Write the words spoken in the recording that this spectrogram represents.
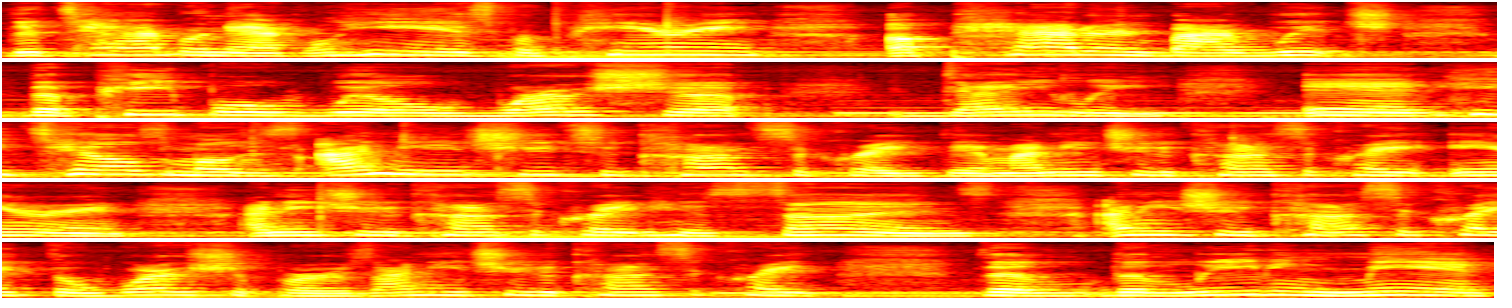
the tabernacle. He is preparing a pattern by which the people will worship daily. And he tells Moses, I need you to consecrate them. I need you to consecrate Aaron. I need you to consecrate his sons. I need you to consecrate the worshipers. I need you to consecrate the, the leading men.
